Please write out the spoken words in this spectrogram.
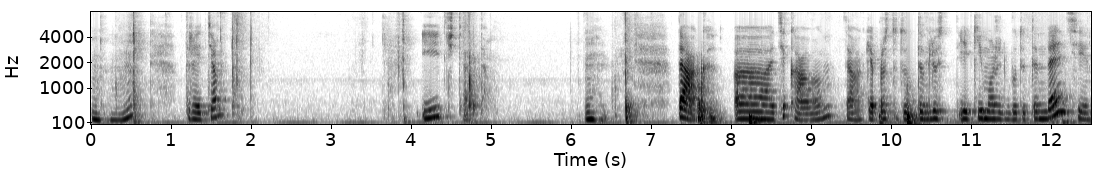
угу. третя і четверта. Угу. Так, е, цікаво. Так, я просто тут дивлюсь, які можуть бути тенденції.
